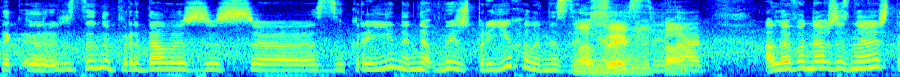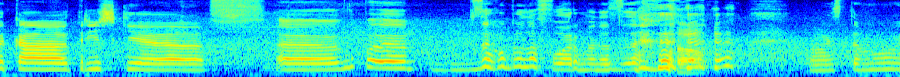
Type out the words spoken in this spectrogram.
так е, резину передали ж е, з України. Не, Ми ж приїхали на зимні На зимні, резини, так. Але вона вже, знаєш, така трішки е, загубила форму. Так. Ось тому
